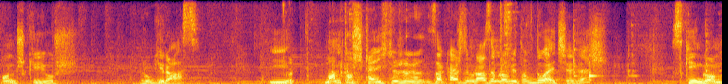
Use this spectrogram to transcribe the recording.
pączki już drugi raz. I mam to szczęście, że za każdym razem robię to w duecie, wiesz? Z Kingą.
